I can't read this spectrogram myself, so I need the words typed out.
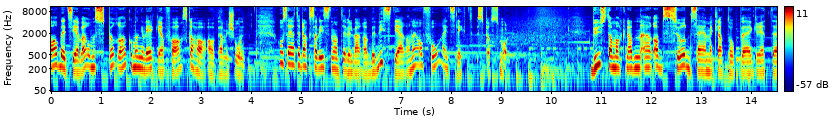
arbeidsgiver om å spørre hvor mange uker far skal ha av permisjon. Hun sier til Dagsavisen at det vil være bevisstgjørende å få et slikt spørsmål. Boligmarkedet er absurd, sier meklertopp Grete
